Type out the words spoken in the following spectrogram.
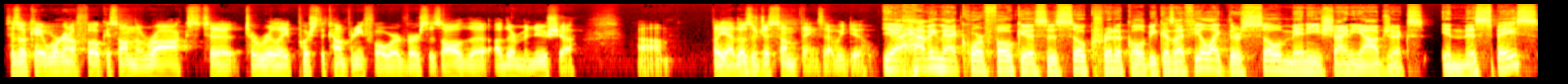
says okay we're going to focus on the rocks to to really push the company forward versus all the other minutia um, but yeah, those are just some things that we do. Yeah, having that core focus is so critical because I feel like there's so many shiny objects in this space,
